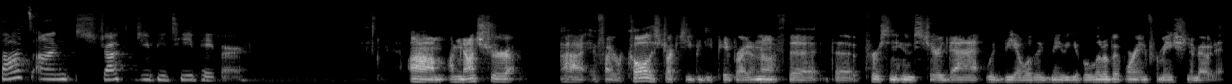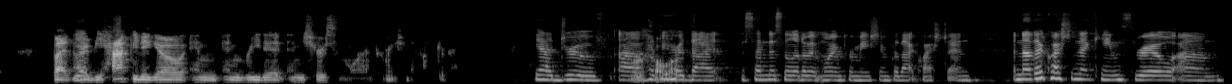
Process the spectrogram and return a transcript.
thoughts on Struct GPT paper? Um, I'm not sure uh, if I recall the Struct GPT paper. I don't know if the the person who shared that would be able to maybe give a little bit more information about it. But I'd be happy to go and, and read it and share some more information after. Yeah, Drew, uh, hope you heard that. Send us a little bit more information for that question. Another question that came through um,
